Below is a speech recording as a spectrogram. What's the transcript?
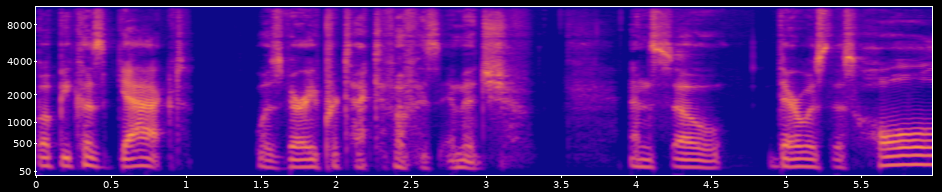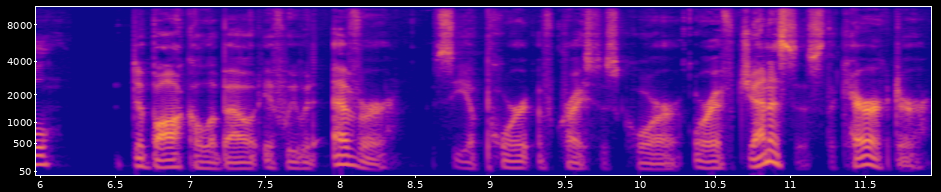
but because Gackt was very protective of his image. And so there was this whole debacle about if we would ever see a port of Crisis Core or if Genesis, the character,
